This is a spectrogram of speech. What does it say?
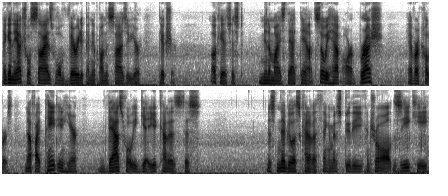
Again, the actual size will vary depending upon the size of your picture. Okay, let's just minimize that down. So we have our brush, have our colors. Now if I paint in here, that's what we get. You get kind of this, this this nebulous kind of a thing. I'm going to do the Control Alt Z key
